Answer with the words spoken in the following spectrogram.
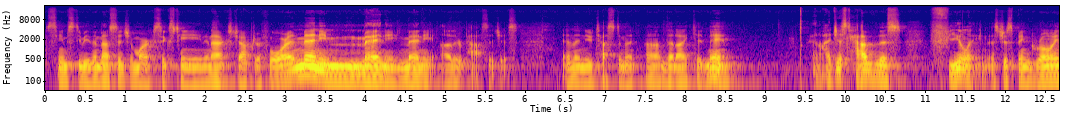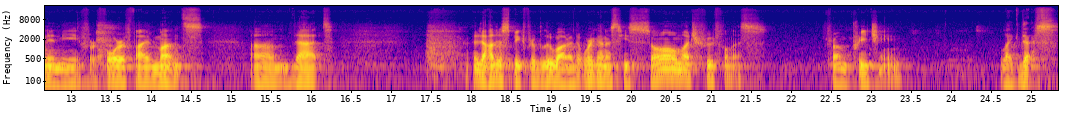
Seems to be the message of Mark 16 and Acts chapter 4 and many, many, many other passages in the New Testament um, that I could name. And I just have this feeling, it's just been growing in me for four or five months, um, that I'll just speak for Blue Water, that we're going to see so much fruitfulness from preaching like this.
